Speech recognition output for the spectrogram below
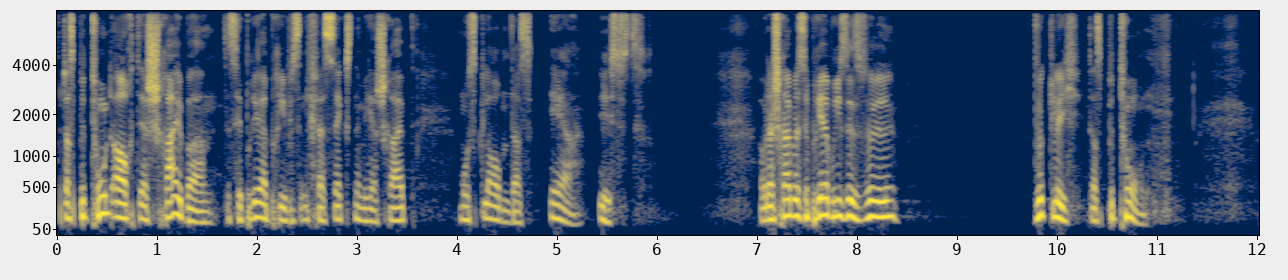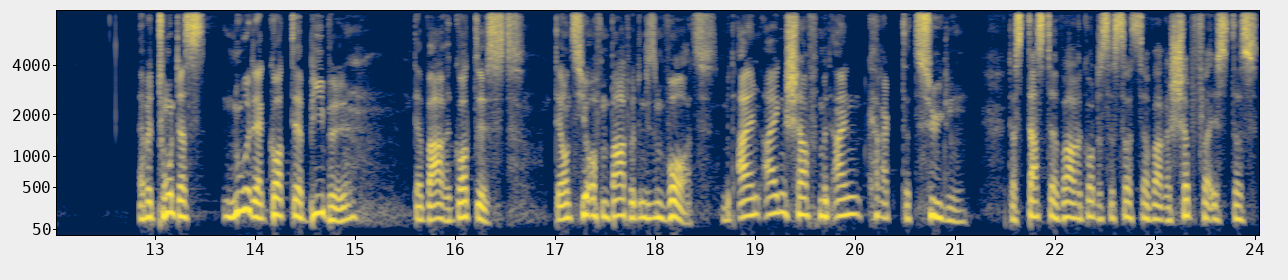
Und das betont auch der Schreiber des Hebräerbriefes in Vers 6, nämlich er schreibt, muss glauben, dass er ist. Aber der Schreiber des Hebräerbriefes will wirklich das betonen. Er betont, dass nur der Gott der Bibel der wahre Gott ist, der uns hier offenbart wird in diesem Wort, mit allen Eigenschaften, mit allen Charakterzügen dass das der wahre Gott ist, dass das der wahre Schöpfer ist, das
